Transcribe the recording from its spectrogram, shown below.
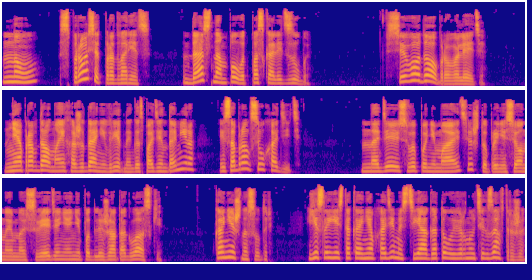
Ну, спросят про дворец. Даст нам повод поскалить зубы». «Всего доброго, леди». Не оправдал моих ожиданий вредный господин Дамира и собрался уходить. «Надеюсь, вы понимаете, что принесенные мной сведения не подлежат огласке». «Конечно, сударь. Если есть такая необходимость, я готова вернуть их завтра же».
